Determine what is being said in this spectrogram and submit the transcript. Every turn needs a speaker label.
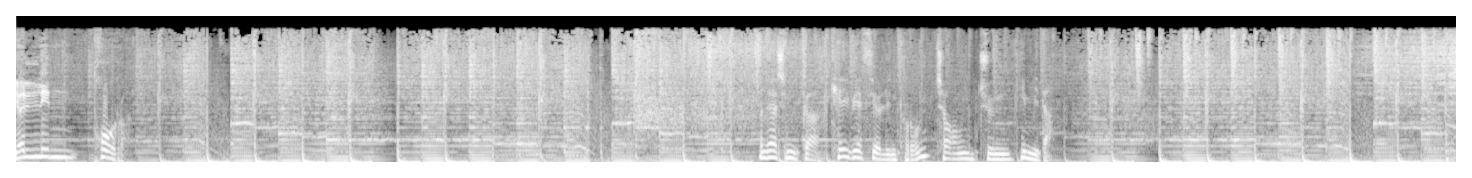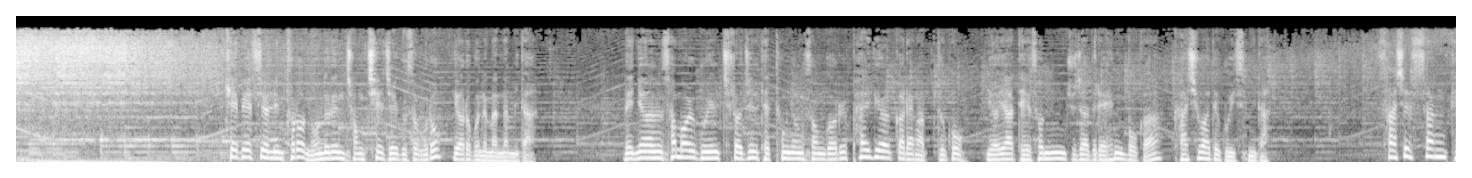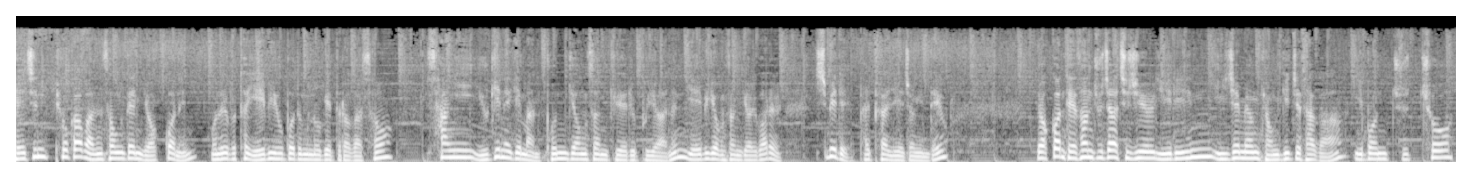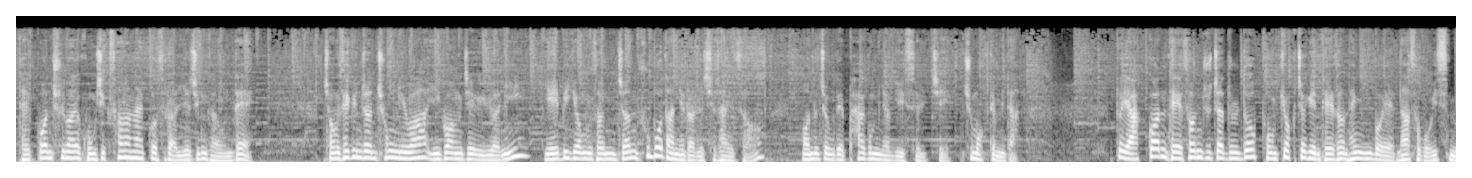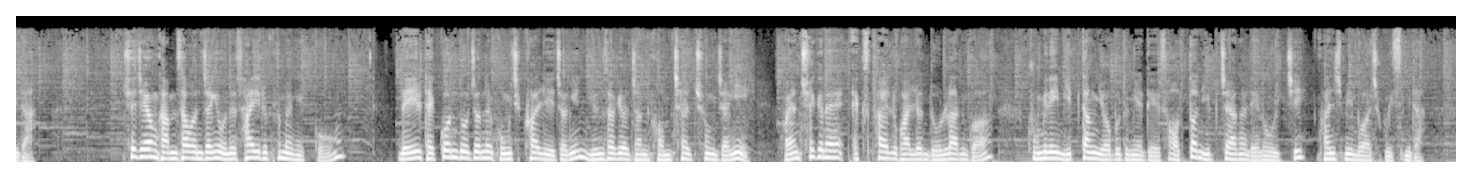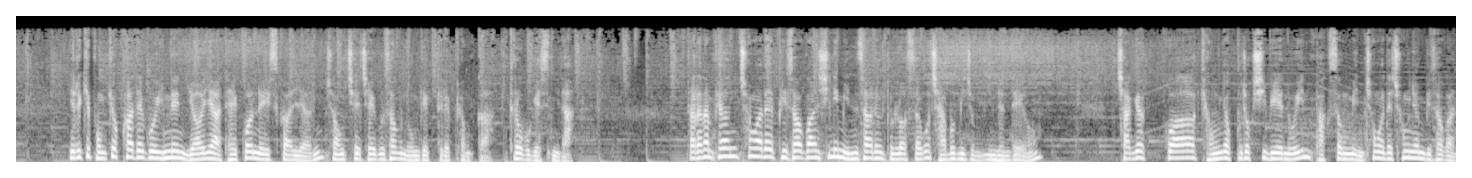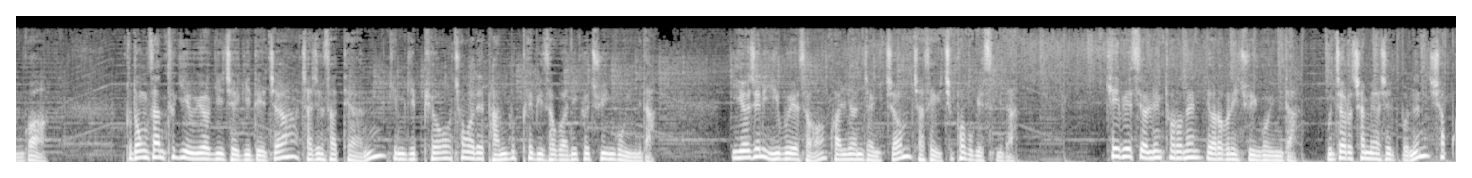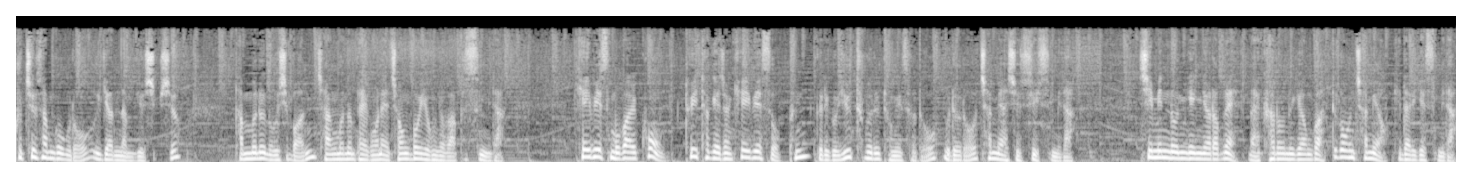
Speaker 1: 열린 토론
Speaker 2: 안녕하십니까. KBS 열린 토론 정준희입니다. KBS 열린 토론 오늘은 정치의 재구성으로 여러분을 만납니다. 내년 3월 9일 치러질 대통령 선거를 8개월가량 앞두고 여야 대선 주자들의 행보가 가시화되고 있습니다. 사실상 대진표가 완성된 여권은 오늘부터 예비 후보 등록에 들어가서 상위 6인에게만 본 경선 기회를 부여하는 예비 경선 결과를 11일 발표할 예정인데요. 여권 대선 주자 지지율 1위인 이재명 경기지사가 이번 주 초 대권 출마를 공식 선언할 것으로 알려진 가운데 정세균 전 총리와 이광재 의원이 예비 경선 전 후보 단일화를 시사해서 어느 정도의 파급력이 있을지 주목됩니다. 또 야권 대선 주자들도 본격적인 대선 행보에 나서고 있습니다. 최재형 감사원장이 오늘 사의를 표명했고 내일 대권 도전을 공식화할 예정인 윤석열 전 검찰총장이 과연 최근의 엑스파일 관련 논란과 국민의힘 입당 여부 등에 대해서 어떤 입장을 내놓을지 관심이 모아지고 있습니다. 이렇게 본격화되고 있는 여야 대권 레이스 관련 정치의 재구성 논객들의 평가 들어보겠습니다. 다른 한편 청와대 비서관 신임 인사를 둘러싸고 잡음이 좀 있는데요. 자격과 경력 부족 시비에 놓인 박성민 청와대 청년 비서관과 부동산 특이 의혹이 제기되자 자진 사퇴한 김기표 청와대 반부패 비서관이 그 주인공입니다. 이어지는 2부에서 관련 쟁점 자세히 짚어보겠습니다. KBS 열린 토론은 여러분이 주인공입니다. 문자로 참여하실 분은 9730으로 의견 남겨주십시오. 단문은 50원, 장문은 100원의 정보 용료가 붙습니다. KBS 모바일 콩, 트위터 계정 KBS 오픈, 그리고 유튜브를 통해서도 무료로 참여하실 수 있습니다. 시민 논객 여러분의 날카로운 의견과 뜨거운 참여 기다리겠습니다.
